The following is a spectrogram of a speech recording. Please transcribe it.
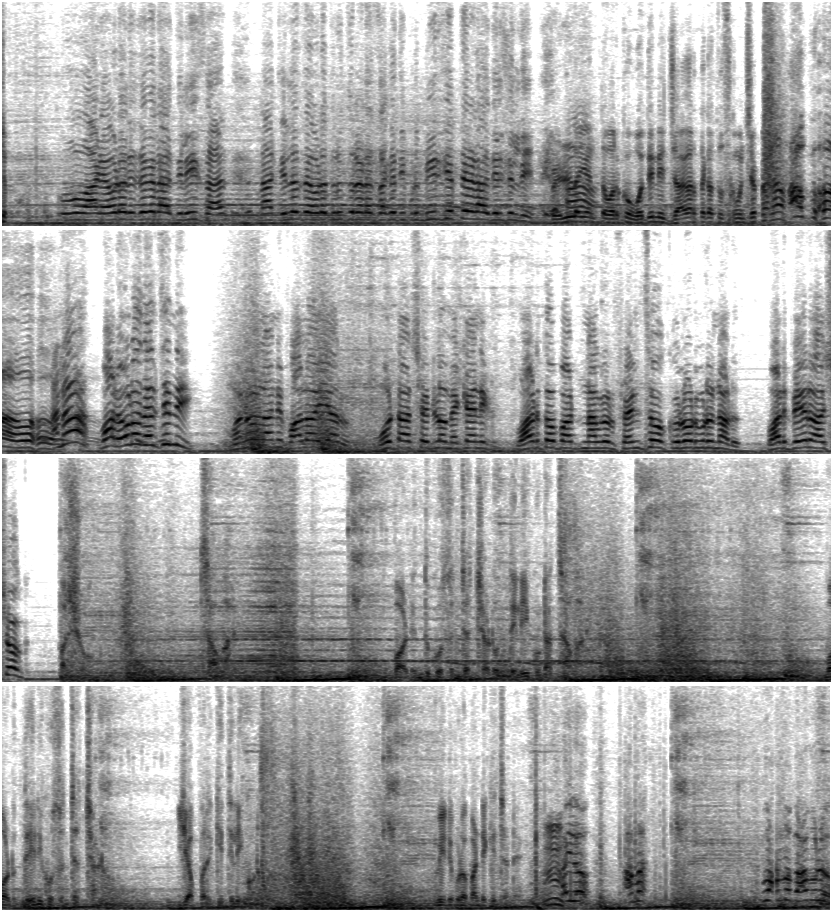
చెప్పు. వాడెవడో నిజంగా నాకు తెలియదు సార్. నా చెల్లెలతో ఎవడో తిరుగుతున్నాడు సంగతి ఇప్పుడు మీరు చెప్తే నాకు తెలిసింది. పెళ్ళయ్యేంత వరకు వదిని జాగ్రత్తగా చూసుకోమని చెప్పానా? అబ్బా! అన్నా వాడు ఎవడో తెలిసింది. మనోళ్ళని ఫాలో అయ్యారు. మోటార్ షెడ్లో మెకానిక్. వాడితో పాటు నలుగురు ఫ్రెండ్స్ ఒక కుర్రోడు కూడా ఉన్నాడు. వాడి పేరు అశోక్. అశోక్. చావాలి. వాడు ఎందుకోసం చచ్చాడో తెలియకుండా చావాలి. వాడు దేనికోసం చచ్చాడో? ఎవ్వరికీ తెలియకూడదు. వీటి కూడా బండికించండి అయ్యో అమ్మ. అమ్మ బాబులు.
